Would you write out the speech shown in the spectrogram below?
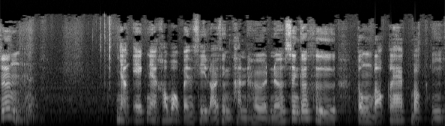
ซึ่งอย่าง x เนี่ยเขาบอกเป็น 400 ถึง 1,000 เฮิร์ตซ์เนอะซึ่งก็คือตรงบล็อกแรกบล็อกนี้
